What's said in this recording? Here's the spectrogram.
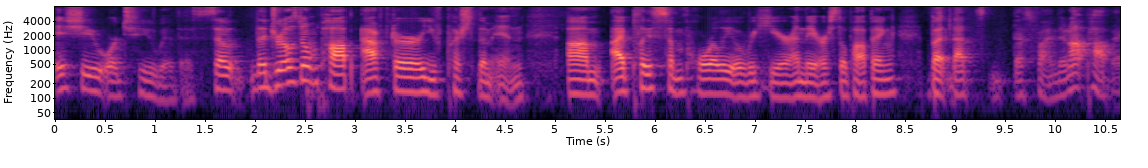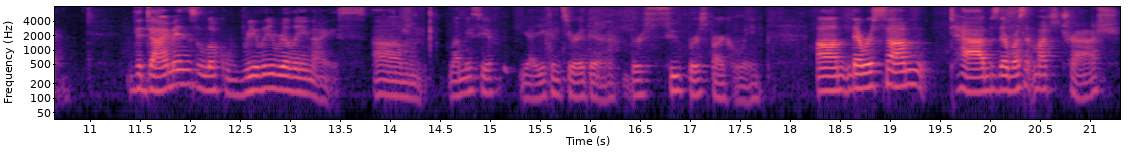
issue or two with this. So the drills don't pop after you've pushed them in. Um, I placed some poorly over here and they are still popping, but that's that's fine. They're not popping. The diamonds look really, really nice. Um, let me see if, yeah, you can see right there. They're super sparkly. Um, there were some tabs. There wasn't much trash.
